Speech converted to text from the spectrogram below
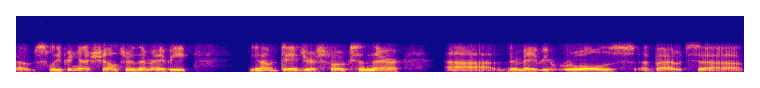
uh, sleeping in a shelter. There may be, you know, dangerous folks in there. Uh, there may be rules about uh,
